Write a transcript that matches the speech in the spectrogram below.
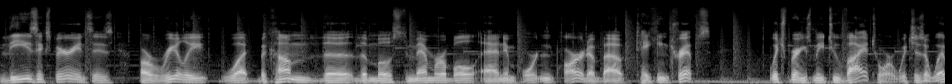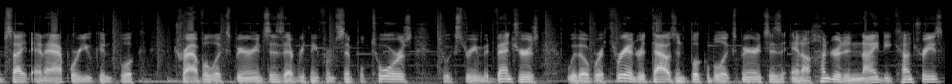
these experiences are really what become the, the most memorable and important part about taking trips. Which brings me to Viator, which is a website and app where you can book travel experiences, everything from simple tours to extreme adventures. With over 300,000 bookable experiences in 190 countries,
